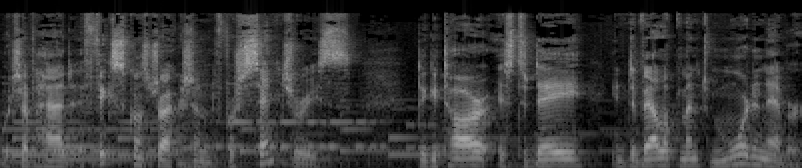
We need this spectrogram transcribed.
which have had a fixed construction for centuries, the guitar is today in development more than ever.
